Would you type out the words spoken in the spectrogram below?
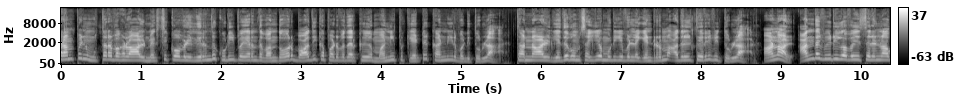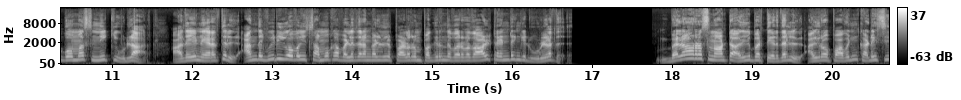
டிரம்பின் உத்தரவுகளால் மெக்சிகோவில் இருந்து குடிபெயர்ந்து வந்தோர் பாதிக்கப்படுவதற்கு மன்னிப்பு கேட்டு கண்ணீர் வடித்துள்ளார். தன்னால் எதுவும் செய்ய முடியவில்லை என்றும் அதில் தெரிவித்துள்ளார். ஆனால் அந்த வீடியோவை செலினா கோமஸ் நீக்கியுள்ளார். அதே நேரத்தில் அந்த வீடியோவை சமூக வலைதளங்களில் பலரும் பகிர்ந்து வருவதால் ட்ரெண்டிங்கில் உள்ளது. பெலாரஸ் நாட்டு அதிபர் தேர்தலில் ஐரோப்பாவின் கடைசி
